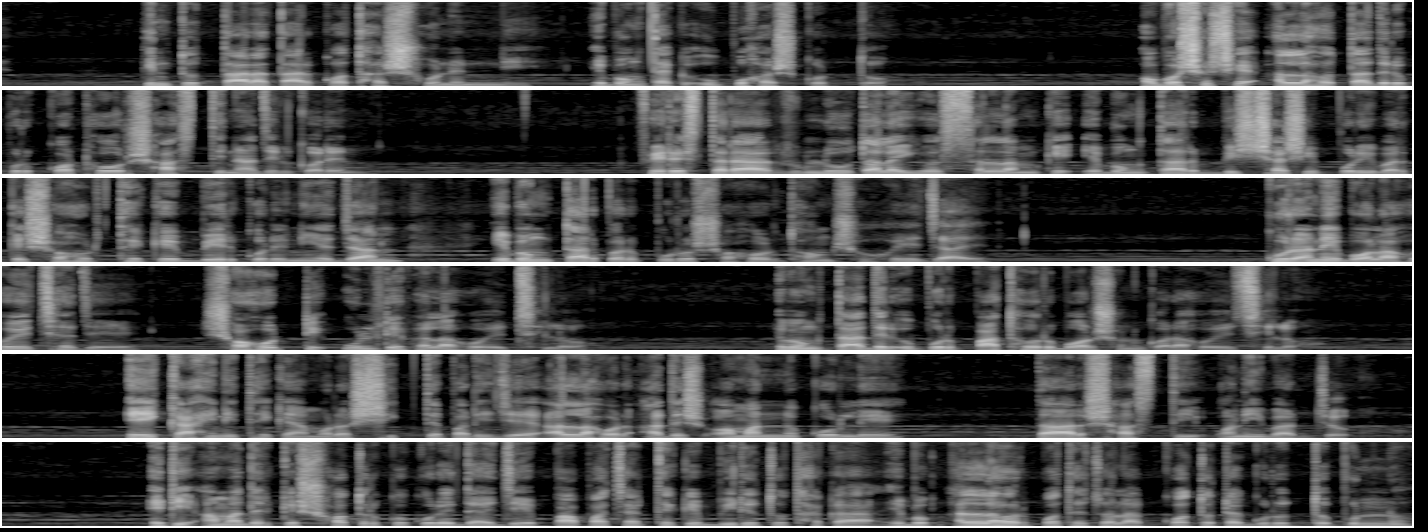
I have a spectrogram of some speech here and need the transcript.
কিন্তু তারা তার কথা শোনেননি এবং তাকে উপহাস করত। অবশেষে আল্লাহ তাদের উপর কঠোর শাস্তি নাজিল করেন। ফেরেস্তারা লুত আলাইসাল্লামকে এবং তার বিশ্বাসী পরিবারকে শহর থেকে বের করে নিয়ে যান এবং তারপর পুরো শহর ধ্বংস হয়ে যায়। কোরআনে বলা হয়েছে যে, শহরটি উল্টে ফেলা হয়েছিল। এবং তাদের উপর পাথর বর্ষণ করা হয়েছিল। এই কাহিনী থেকে আমরা শিখতে পারি যে আল্লাহর আদেশ অমান্য করলে তার শাস্তি অনিবার্য। এটি আমাদেরকে সতর্ক করে দেয় যে পাপাচার থেকে বিরত থাকা এবং আল্লাহর পথে চলা কতটা গুরুত্বপূর্ণ।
